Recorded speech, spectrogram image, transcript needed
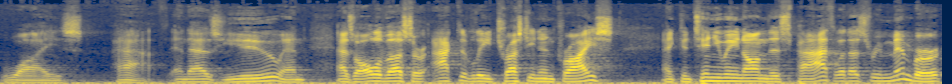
wise path. And as you and as all of us are actively trusting in Christ and continuing on this path, let us remember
